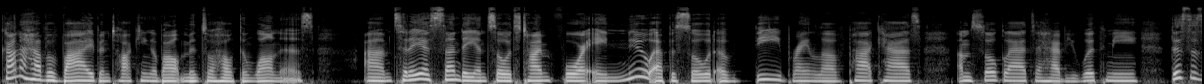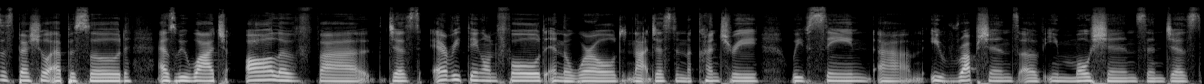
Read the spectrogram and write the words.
kind of have a vibe and talking about mental health and wellness. Um, today is Sunday, and so it's time for a new episode of the Brain Love Podcast. I'm so glad to have you with me. This is a special episode as we watch all of uh, just everything unfold in the world, not just in the country. We've seen um, eruptions of emotions and just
